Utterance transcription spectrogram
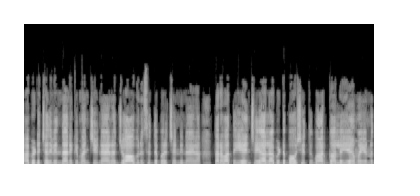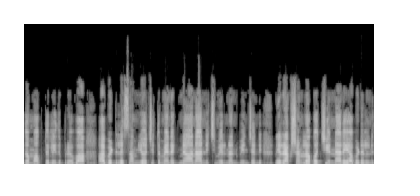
ఆ బిడ్డ చదివిన దానికి మంచి నాయన జాబును సిద్ధపరచండి నాయన. తర్వాత ఏం చేయాలో ఆ బిడ్డ భవిష్యత్తు మార్గాల్లో ఏమై ఉన్నదో మాకు తెలియదు ప్రభా. ఆ బిడ్డల సంయోచితమైన జ్ఞానాన్ని ఇచ్చి మీరు నడిపించండి. నీ రక్షణలోకి వచ్చి ఉన్నారే ఆ బిడ్డలని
